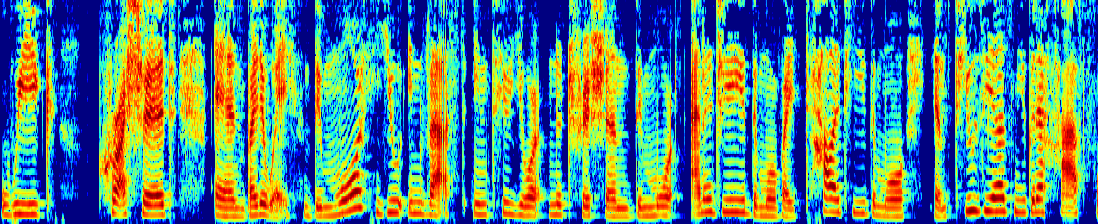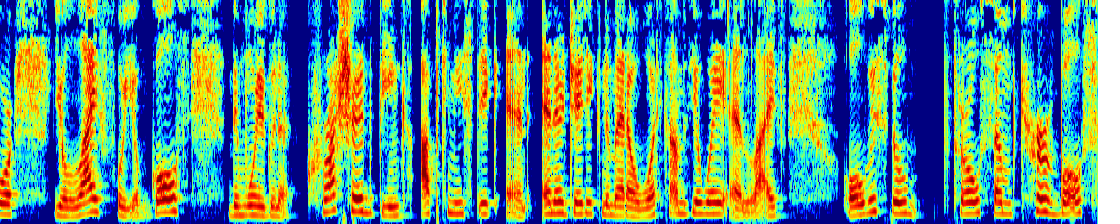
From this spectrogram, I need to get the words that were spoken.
week crush it. And by the way, the more you invest into your nutrition, the more energy, the more vitality, the more enthusiasm you're going to have for your life, for your goals, the more you're going to crush it, being optimistic and energetic no matter what comes your way. And life always will throw some curveballs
